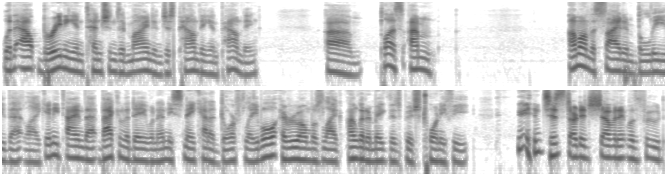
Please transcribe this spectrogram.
without breeding intentions in mind and just pounding and pounding. Um, plus, I'm I'm on the side and believe that like anytime that back in the day when any snake had a dwarf label, everyone was like, "I'm gonna make this bitch 20 feet," and just started shoving it with food.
